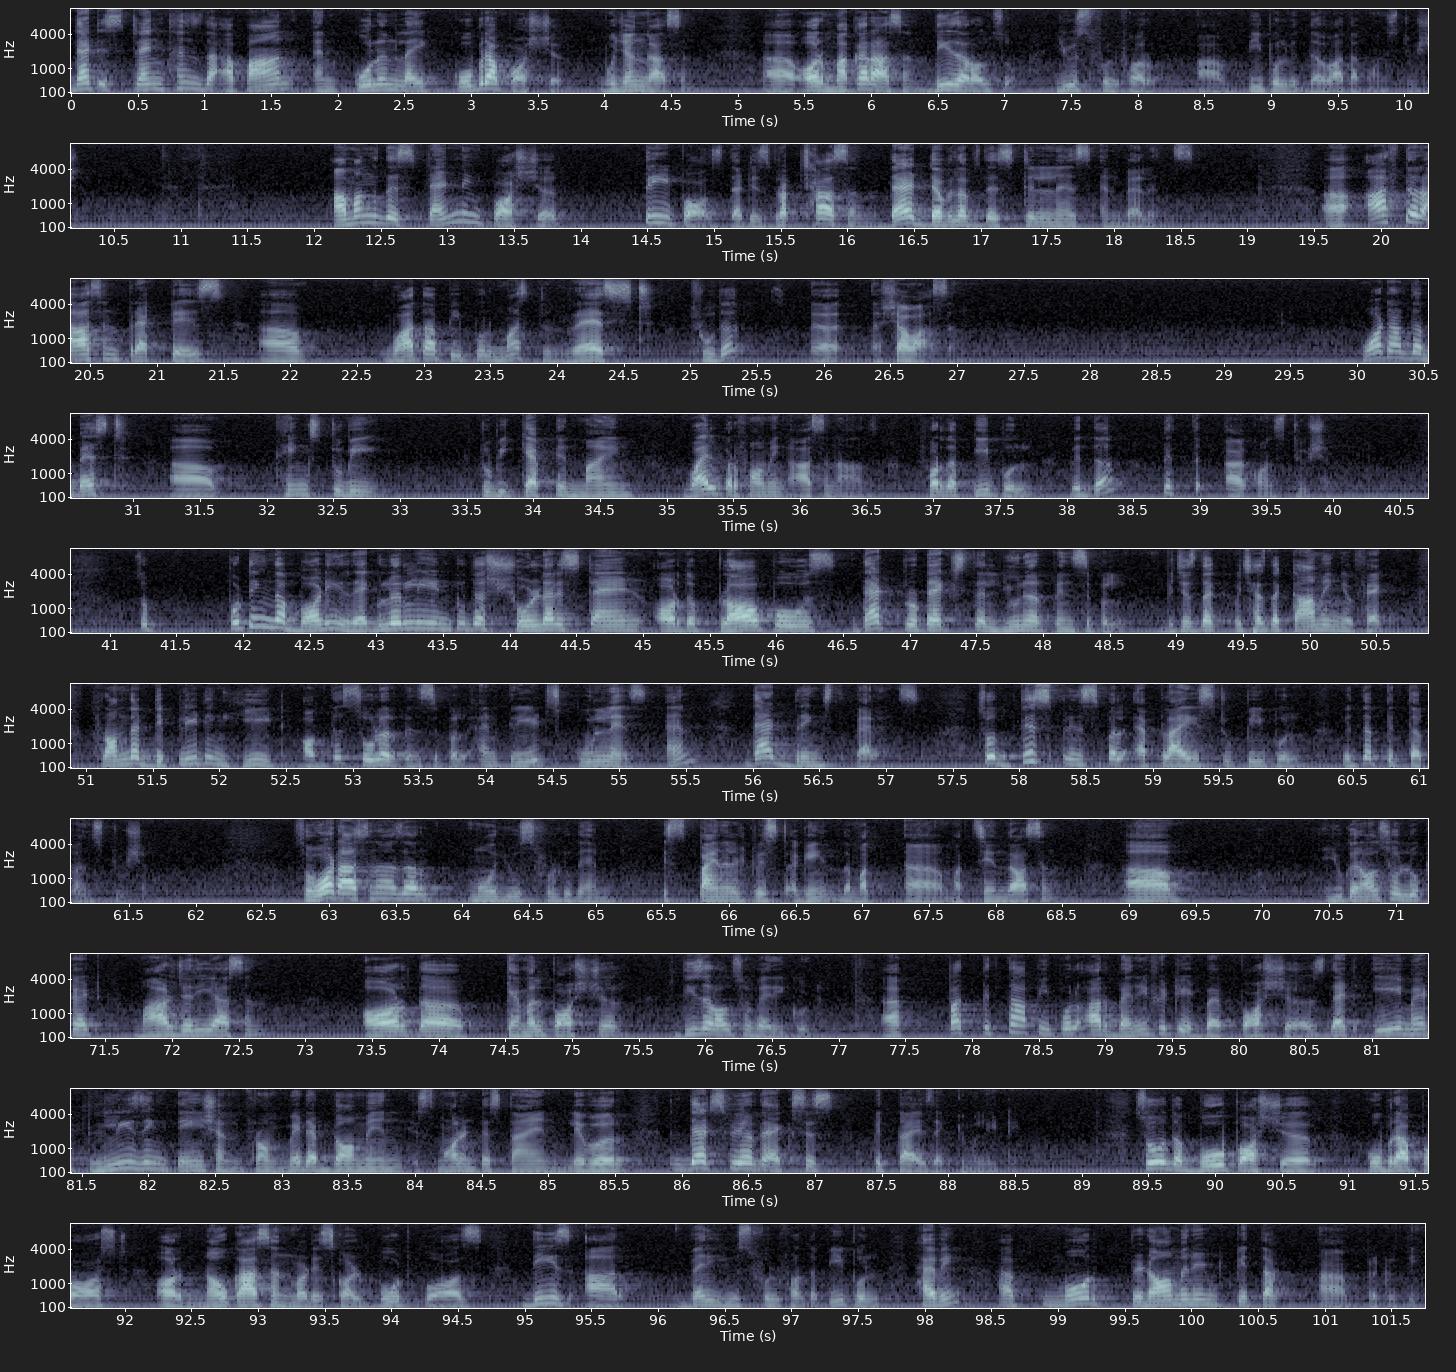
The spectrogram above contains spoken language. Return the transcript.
That strengthens the apan and colon like cobra posture bhujangasana uh, or makarasana these are also useful for uh, people with the vata constitution. Among the standing posture tree pose that is Vrakshasana that develops the stillness and balance. Uh, after asana practice, uh, Vata people must rest through the uh, Shavasana. What are the best uh, things to be to be kept in mind while performing asanas for the people with the pith uh, constitution. So, putting the body regularly into the shoulder stand or the plow pose that protects the lunar principle which is the which has the calming effect from the depleting heat of the solar principle and creates coolness and that brings the balance. So, this principle applies to people with the pitta constitution. So, what asanas are more useful to them? Spinal twist again the mat, uh, Matsyendrasana. Uh, you can also look at Marjari asana or the camel posture, these are also very good. Uh, but pitta people are benefited by postures that aim at releasing tension from mid abdomen, small intestine, liver and that is where the excess pitta is accumulating. So, the bow posture, cobra pose or naukasan what is called boat pose these are very useful for the people having a more predominant pitta uh, prakriti.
